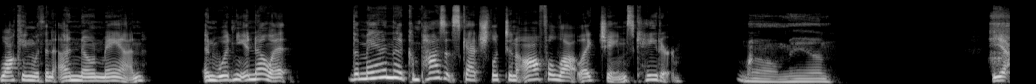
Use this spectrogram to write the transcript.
walking with an unknown man. And wouldn't you know it, the man in the composite sketch looked an awful lot like James Kater. Oh man. Yeah.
